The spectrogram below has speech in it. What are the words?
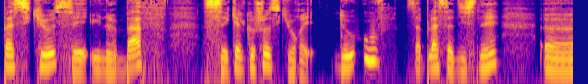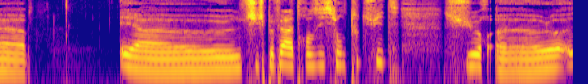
parce que c'est une baffe. C'est quelque chose qui aurait de ouf sa place à Disney. Euh, et euh, si je peux faire la transition tout de suite sur euh,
